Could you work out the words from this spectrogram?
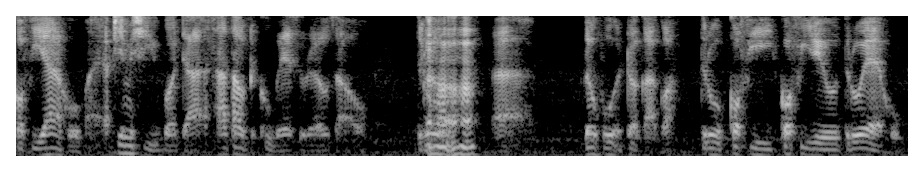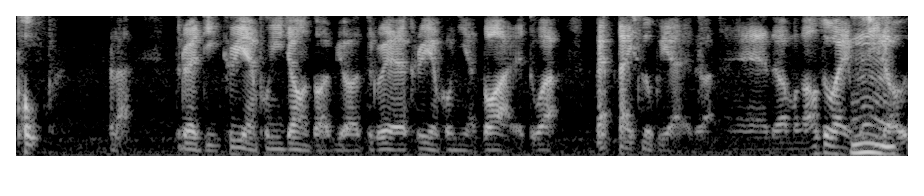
coffee ကဟိုဗာအဖြစ်မရှိဘူးပေါ့ဒါအစားတောက်တစ်ခုပဲဆိုတဲ့ဥစ္စာကိုသူတို့အာလုပ်ဖို့အတွက်ကကွာသူတို့ coffee coffee တွေကိုသူတို့ရဲ့ဟိုဖုတ်ဟလာသူတို့ရဲ့ဒီ Korean ဘုန်းကြီးကျောင်းကိုသွားပြီးတော့သူတို့ရဲ့ Korean ဘုန်းကြီးကသွားရတယ်သူက baptize လုပ်ပေးရတယ်သူကအဲသူကမကောင်းဆိုရရင်မရှိတော့ဘူး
